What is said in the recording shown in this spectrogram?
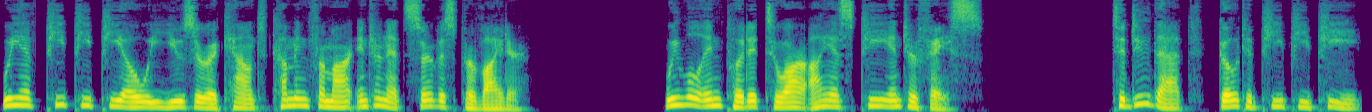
We have PPPoE user account coming from our internet service provider. We will input it to our ISP interface. To do that, go to PPP,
